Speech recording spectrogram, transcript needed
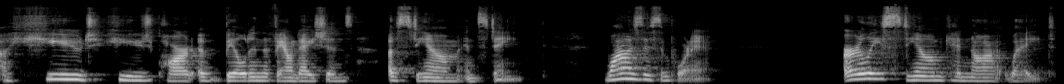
a huge, huge part of building the foundations of STEM and STEAM. Why is this important? Early STEM cannot wait.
